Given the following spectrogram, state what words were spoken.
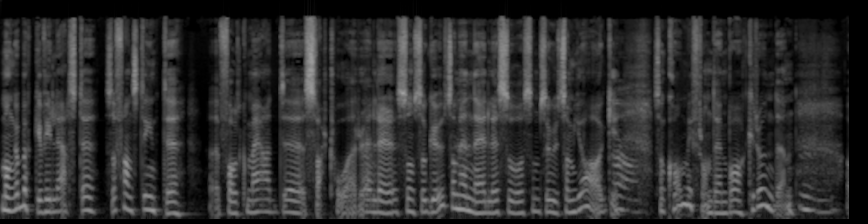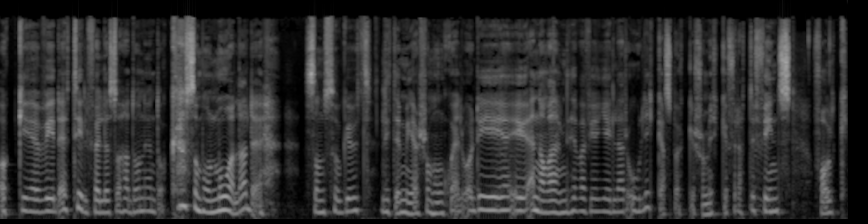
många böcker vi läste så fanns det inte folk med eh, svart hår ja. eller som såg ut som henne eller så som såg ut som jag ja. som kom ifrån den bakgrunden. Mm. Och eh, vid ett tillfälle så hade hon en docka som hon målade som såg ut lite mer som hon själv. Och det är en av anledningarna till varför jag gillar olika böcker så mycket. För att det mm. finns folk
